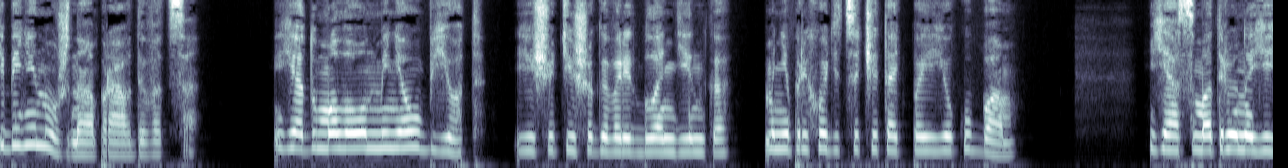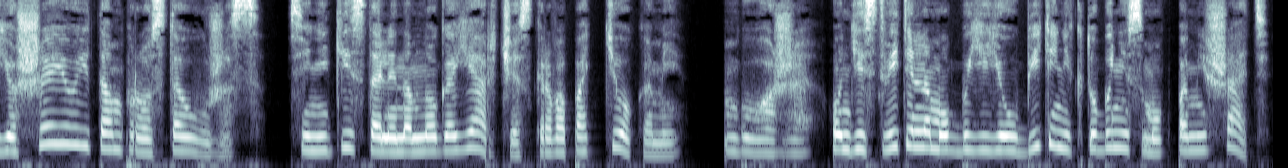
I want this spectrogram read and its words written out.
Тебе не нужно оправдываться». «Я думала, он меня убьет», — еще тише говорит блондинка. Мне приходится читать по ее губам. Я смотрю на ее шею, и там просто ужас. Синяки стали намного ярче, с кровоподтеками. Боже, он действительно мог бы ее убить, и никто бы не смог помешать.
